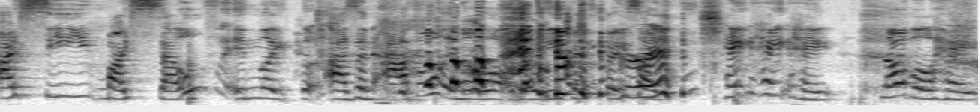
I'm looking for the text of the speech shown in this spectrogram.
I see myself in like the, as an adult in a lot of the ways. So it's like hate, hate, hate, double hate,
